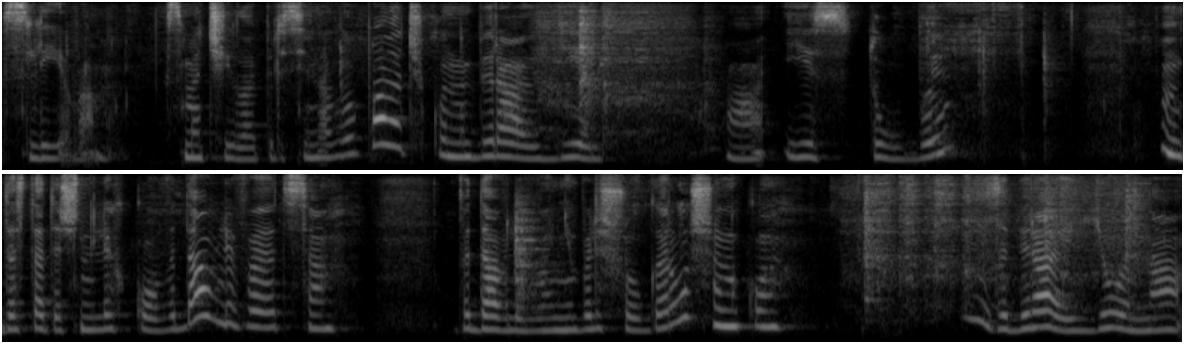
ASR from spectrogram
слева. Смочила апельсиновую палочку, набираю гель а, из тубы. Достаточно легко выдавливается. Выдавливаю небольшую горошинку и забираю ее на,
